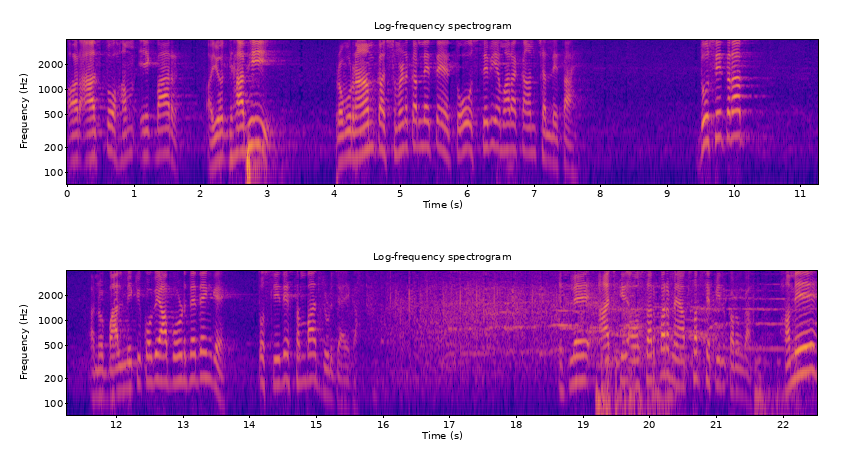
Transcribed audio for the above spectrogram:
और आज तो हम एक बार अयोध्या भी प्रभु राम का स्मरण कर लेते हैं तो उससे भी हमारा काम चल लेता है। दूसरी तरफ़, अनु वाल्मीकि को भी आप वोट दे देंगे तो सीधे संवाद जुड़ जाएगा। इसलिए आज के अवसर पर मैं आप सबसे अपील करूँगा, हमें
